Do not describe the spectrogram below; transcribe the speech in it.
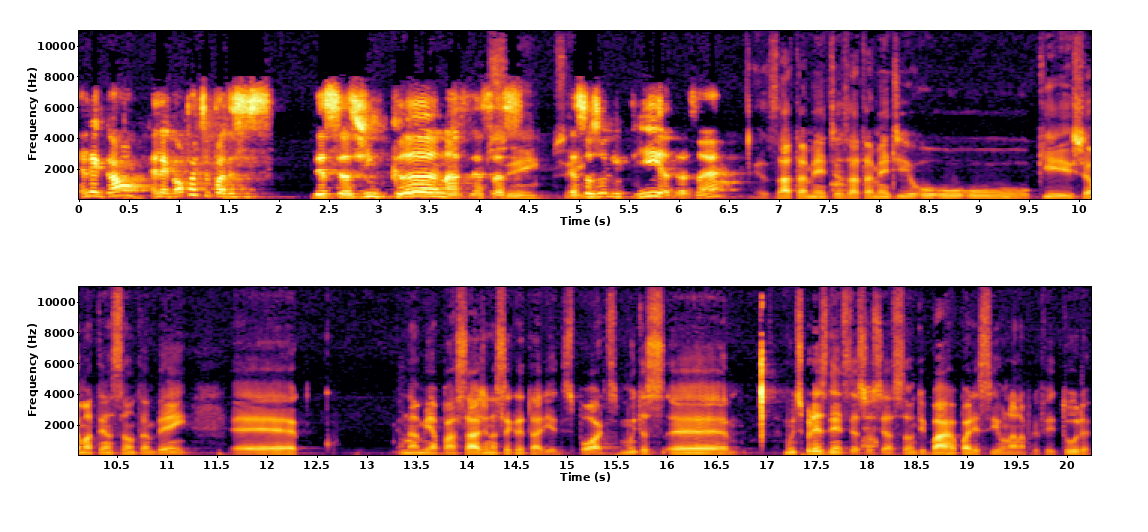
É legal, é legal participar desses, dessas gincanas, dessas, sim, sim. dessas Olimpíadas, né? Exatamente, exatamente. E o, o, o que chama atenção também é, na minha passagem na Secretaria de Esportes, muitas, é, muitos presidentes de associação de bairro apareciam lá na prefeitura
